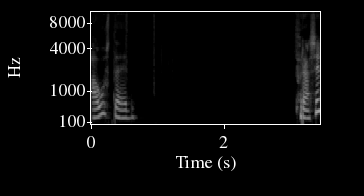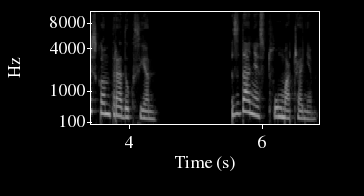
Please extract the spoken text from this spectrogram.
A usted. Frases con traducción. Zdania z tłumaczeniem.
